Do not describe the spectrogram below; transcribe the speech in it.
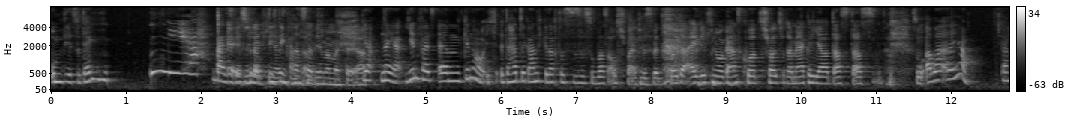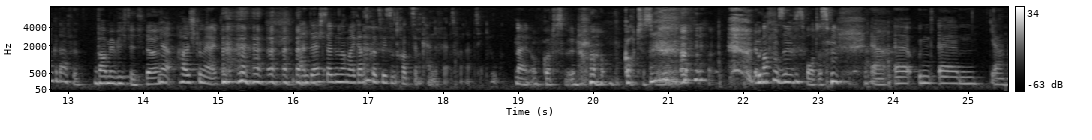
um dir zu denken, ja, weiß er ich ist vielleicht nicht den Kanzler, den man möchte, ja. Ja, naja, jedenfalls, ähm, genau, ich hatte gar nicht gedacht, dass es so was Ausschweifendes wird. Ich wollte eigentlich nur ganz kurz Scholz oder Merkel, ja, das, das, so, aber äh, ja, Danke dafür. War mir wichtig, ja. Ja, habe ich gemerkt. An der Stelle nochmal ganz kurz, wir sind trotzdem keine Fans von der CDU. Nein, um Gottes Willen. um Gottes Willen. Im wahrsten Sinne des Wortes. Ja, äh, und ähm, ja,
